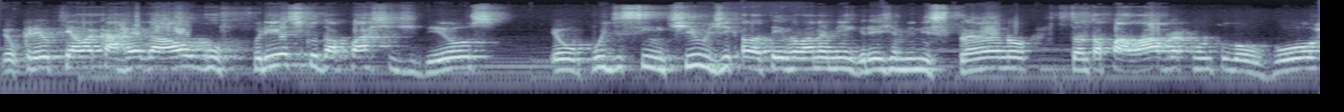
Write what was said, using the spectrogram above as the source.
Eu creio que ela carrega algo fresco da parte de Deus. Eu pude sentir o dia que ela teve lá na minha igreja ministrando, tanto a palavra quanto o louvor.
